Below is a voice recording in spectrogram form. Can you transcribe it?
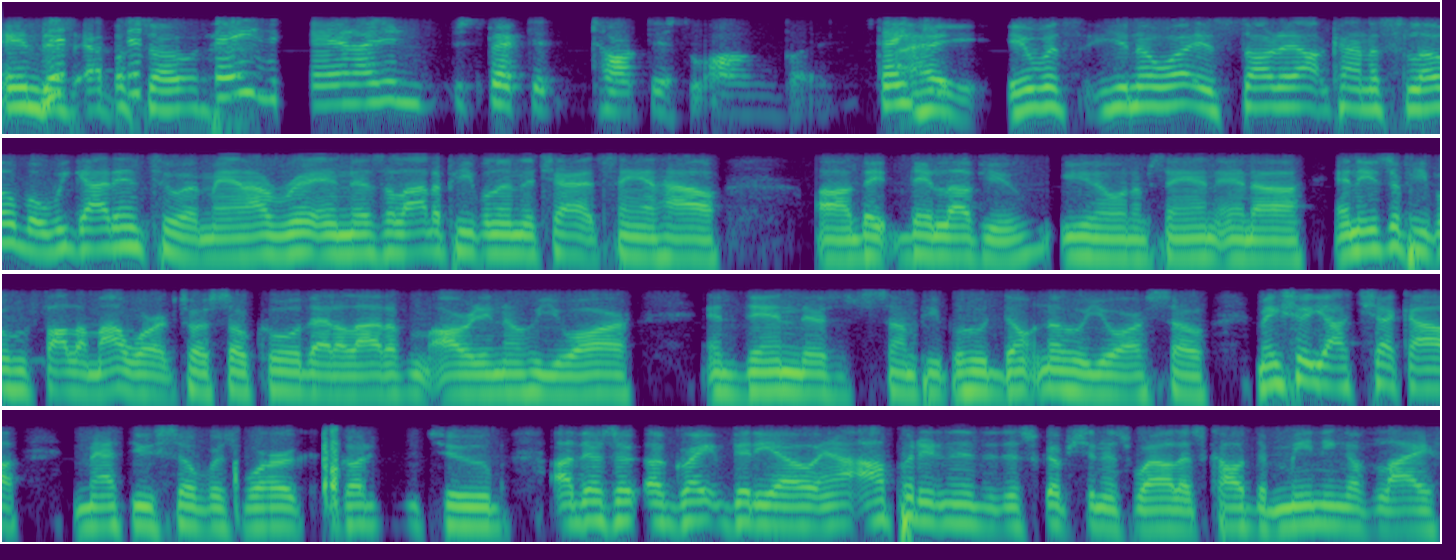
end this This- episode. This is amazing, man. I didn't expect to talk this long, but thank you. hey, it was. You know what? It started out kind of slow, but we got into it, man. I re- and there's a lot of people in the chat saying how uh, they they love you. You know what I'm saying? And uh, and these are people who follow my work, so it's so cool that a lot of them already know who you are. And then there's some people who don't know who you are. So make sure y'all check out Matthew Silver's work. Go to YouTube. Uh, there's a, a great video, and I'll put it in the description as well. It's called "The Meaning of Life."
